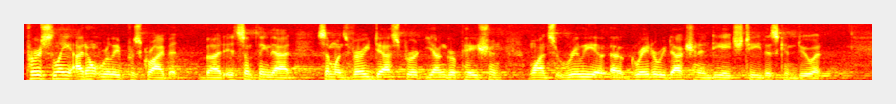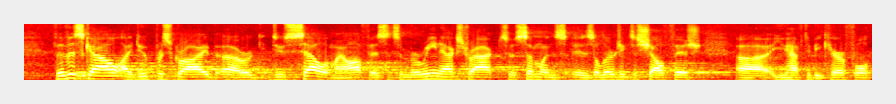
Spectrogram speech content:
Personally, I don't really prescribe it, but it's something that someone's very desperate, younger patient wants really a, a greater reduction in DHT, this can do it. Viviscal, I do prescribe uh, or do sell at my office. It's a marine extract, so if someone is allergic to shellfish, uh, you have to be careful.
